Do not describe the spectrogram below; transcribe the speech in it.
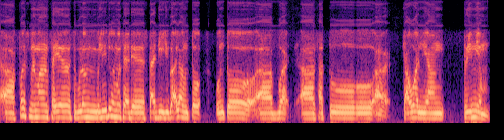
uh, first memang saya sebelum beli tu memang saya ada study jugalah untuk untuk uh, buat uh, satu uh, cawan yang premium.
